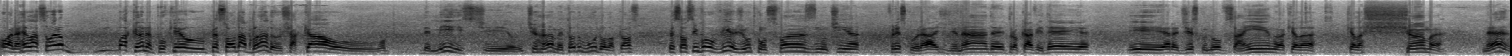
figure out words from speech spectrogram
Olha, a relação era bacana, porque o pessoal da banda, o Chacal, o The Mist, o It Hammer, todo mundo, o Holocausto, o pessoal se envolvia junto com os fãs, não tinha frescuragem de nada, e trocava ideia, e era disco novo saindo, aquela, aquela chama, né,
